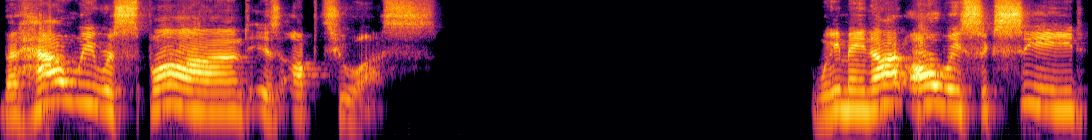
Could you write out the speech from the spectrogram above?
But how we respond is up to us. We may not always succeed,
